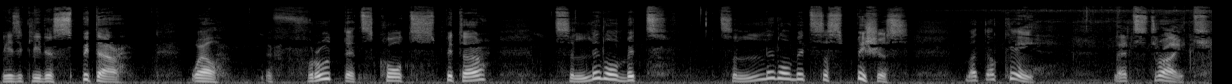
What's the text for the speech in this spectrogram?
Basically the spitter. Well, a fruit that's called spitter, it's a little bit it's a little bit suspicious, but okay, let's try it.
